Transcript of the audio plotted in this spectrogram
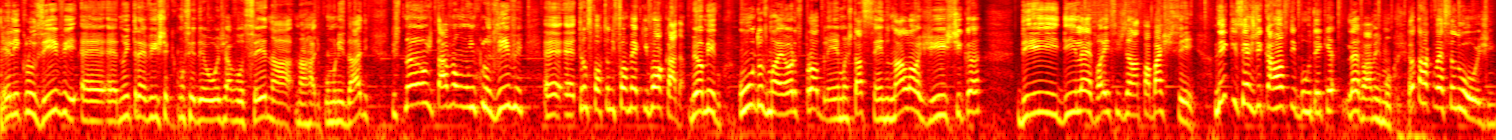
ele, inclusive, é, é, numa entrevista que concedeu hoje a você na, na Rádio Comunidade, disse: não, estavam, inclusive, é, é, transportando de forma equivocada. Meu amigo, um dos maiores problemas está sendo na logística de, de levar esses danados para abastecer. Nem que seja de carroça de burro, tem que levar, meu irmão. Eu tava conversando hoje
